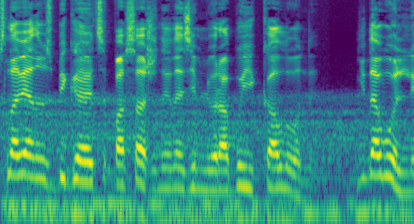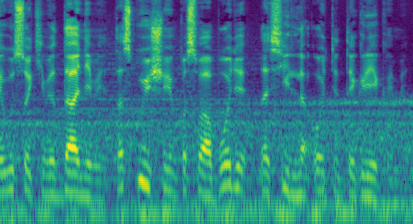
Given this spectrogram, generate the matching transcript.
славянам сбегаются посаженные на землю рабы и колонны, недовольные высокими данями, тоскующими по свободе, насильно отнятой греками.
